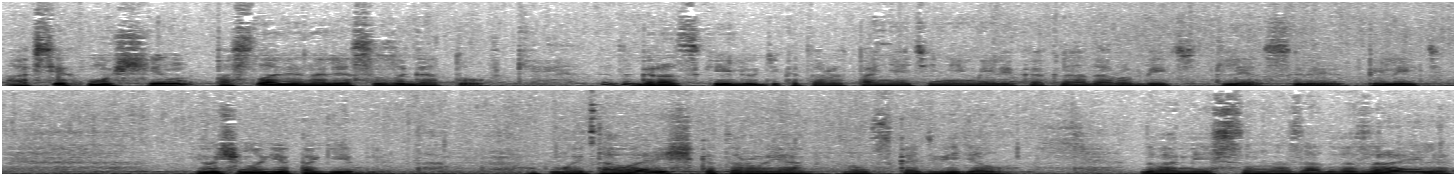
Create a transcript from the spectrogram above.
а всех мужчин послали на лесозаготовки. Это городские люди, которые понятия не имели, как надо рубить лес или пилить. И очень многие погибли там. Вот мой товарищ, которого я, надо сказать, видел два месяца назад в Израиле,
